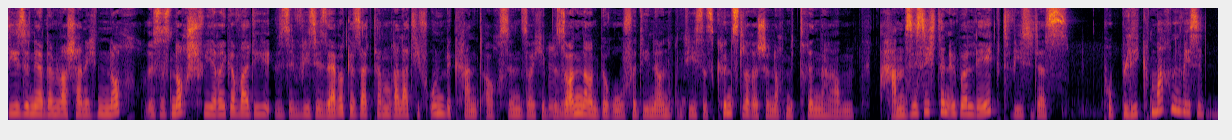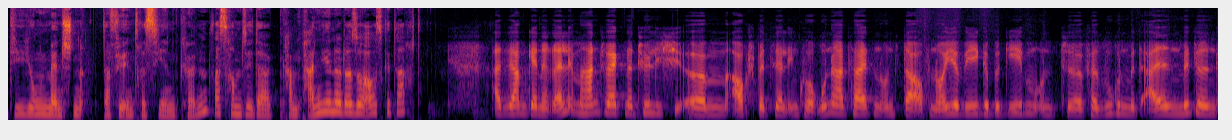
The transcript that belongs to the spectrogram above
Die sind ja dann wahrscheinlich noch, ist es noch schwieriger, weil die, wie Sie selber gesagt haben, relativ unbekannt auch sind, solche mhm. besonderen Berufe, die dieses Künstlerische noch mit drin haben. Haben Sie sich denn überlegt, wie Sie das publik machen, wie Sie die jungen Menschen dafür interessieren können? Was haben Sie da Kampagnen oder so ausgedacht? Also wir haben generell im Handwerk natürlich ähm, auch speziell in Corona-Zeiten uns da auf neue Wege begeben und äh, versuchen mit allen Mitteln,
